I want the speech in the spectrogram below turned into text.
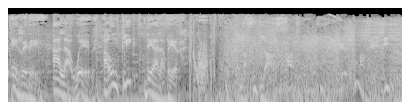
RD. A la web. A un clic de Alaber. Las siglas.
